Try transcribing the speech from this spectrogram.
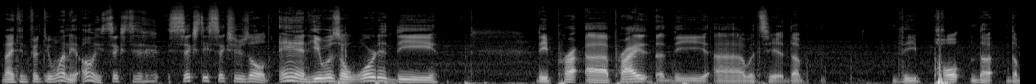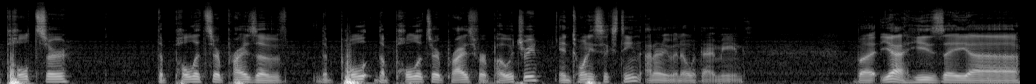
1951. Oh, he's 60, 66 years old, and he was awarded the the uh, prize uh, the uh, what's here the the Pul- the the Pulitzer the Pulitzer Prize of the Pul- the Pulitzer Prize for Poetry in 2016. I don't even know what that means. But yeah, he's a uh,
